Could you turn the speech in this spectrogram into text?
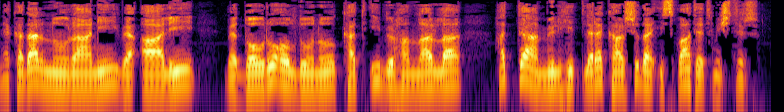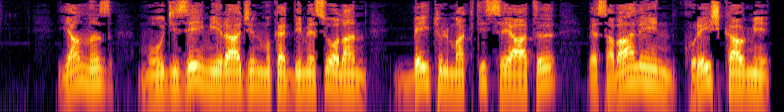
ne kadar nurani ve ali ve doğru olduğunu kat'î bürhanlarla hatta mülhitlere karşı da ispat etmiştir. Yalnız mucize-i miracın mukaddimesi olan Beytül Makdis seyahati ve sabahleyin Kureyş kavmi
